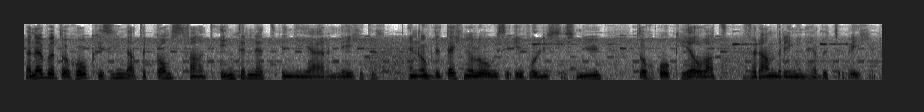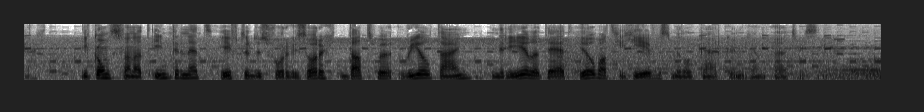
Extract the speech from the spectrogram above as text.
dan hebben we toch ook gezien dat de komst van het internet in de jaren 90 en ook de technologische evoluties nu toch ook heel wat veranderingen hebben teweeggebracht. Die komst van het internet heeft er dus voor gezorgd dat we real-time, in reële tijd, heel wat gegevens met elkaar kunnen gaan uitwisselen.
